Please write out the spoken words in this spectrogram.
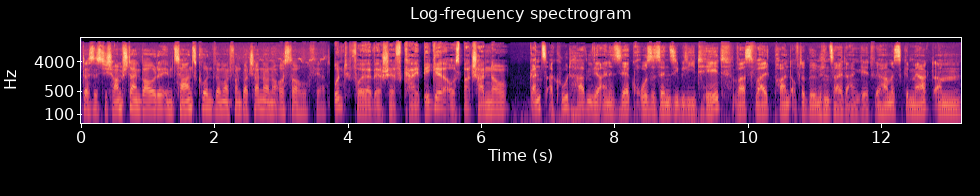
Das ist die Schrammsteinbaude im Zahnsgrund, wenn man von Bad Schandau nach Ostra hochfährt. Und Feuerwehrchef Kai Bigge aus Bad Schandau. Ganz akut haben wir eine sehr große Sensibilität, was Waldbrand auf der böhmischen Seite angeht. Wir haben es gemerkt am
